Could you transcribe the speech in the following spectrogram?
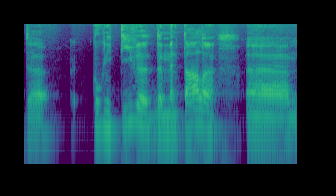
de cognitieve, de mentale ehm,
